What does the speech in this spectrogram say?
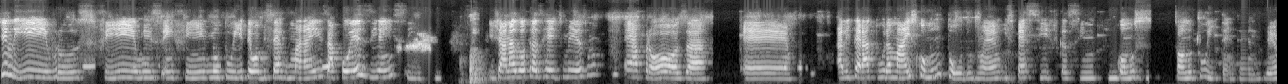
de livros, filmes, enfim, no Twitter eu observo mais a poesia em si. E já nas outras redes mesmo, é a prosa, é a literatura mais como um todo, não é específica, assim, como só no Twitter, entendeu?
